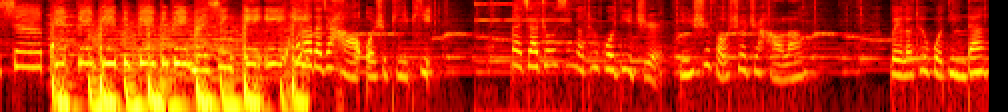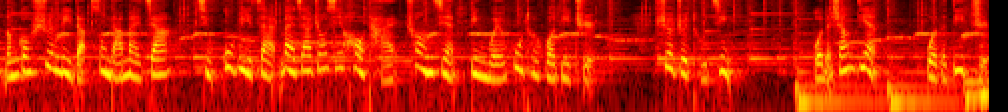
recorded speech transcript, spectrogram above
下皮皮皮皮皮皮皮买新衣衣衣。Hello，大家好，我是皮皮。卖家中心的退货地址您是否设置好了？为了退货订单能够顺利的送达卖家，请务必在卖家中心后台创建并维护退货地址。设置途径：我的商店，我的地址，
